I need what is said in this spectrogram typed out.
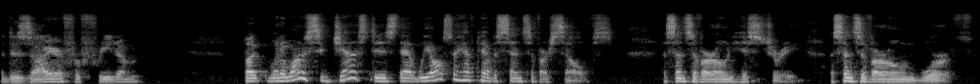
a desire for freedom. But what I want to suggest is that we also have to have a sense of ourselves, a sense of our own history, a sense of our own worth,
